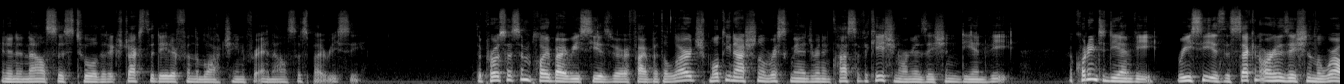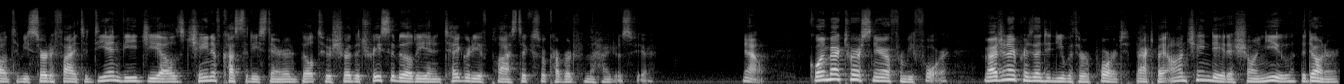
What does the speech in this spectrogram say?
and an analysis tool that extracts the data from the blockchain for analysis by ReSea. The process employed by ReSea is verified by the large multinational risk management and classification organization DNV. According to DNV, ReSea is the second organization in the world to be certified to DNV GL's chain of custody standard built to assure the traceability and integrity of plastics recovered from the hydrosphere. Now, going back to our scenario from before, imagine I presented you with a report backed by on chain data showing you, the donor,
